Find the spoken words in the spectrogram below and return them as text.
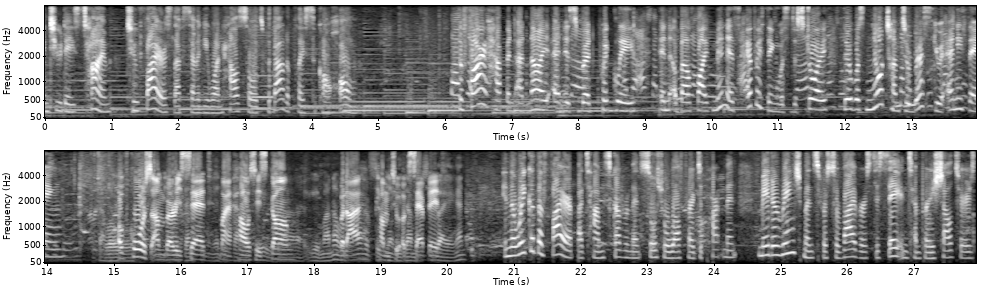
In two days' time, two fires left 71 households without a place to call home. The fire happened at night and it spread quickly. In about five minutes, everything was destroyed. There was no time to rescue anything. Of course, I'm very sad. My house is gone, but I have come to accept it. In the wake of the fire, Batam's government social welfare department made arrangements for survivors to stay in temporary shelters.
